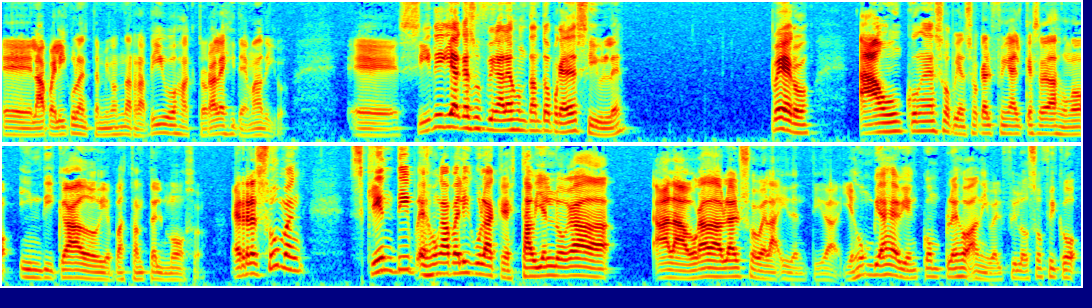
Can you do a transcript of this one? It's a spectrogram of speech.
eh, la película en términos narrativos, actorales y temáticos. Eh, sí diría que su final es un tanto predecible, pero aún con eso pienso que el final que se da es uno indicado y es bastante hermoso. En resumen, Skin Deep es una película que está bien lograda a la hora de hablar sobre la identidad. Y es un viaje bien complejo a nivel filosófico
